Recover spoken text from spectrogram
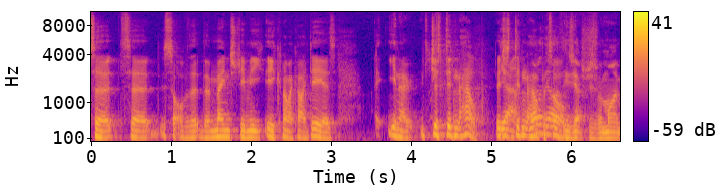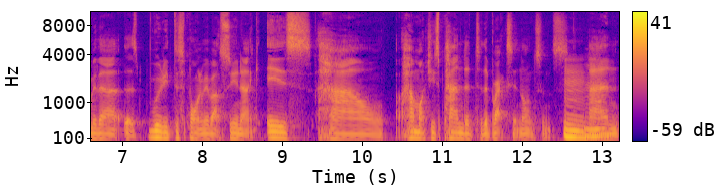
to, to sort of the, the mainstream e- economic ideas. you know, it just didn't help. It just didn't one help of the at other all. things you actually just remind me there that's really disappointing me about Sunak is how how much he's pandered to the Brexit nonsense. Mm. And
